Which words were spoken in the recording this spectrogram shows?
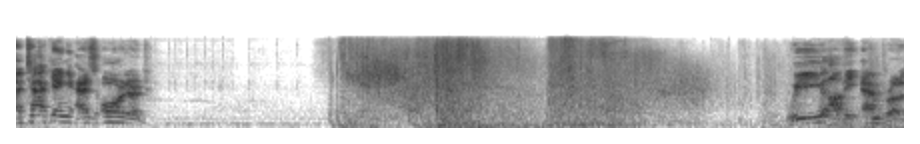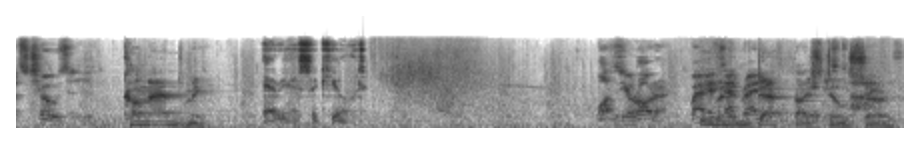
Attacking as ordered. We are the Emperor's chosen. Command me. Area secured. What is your order? Weapons Even at in ready. death I It is still serve.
